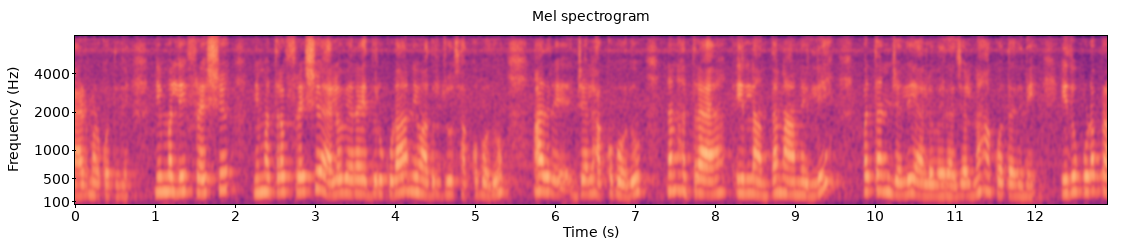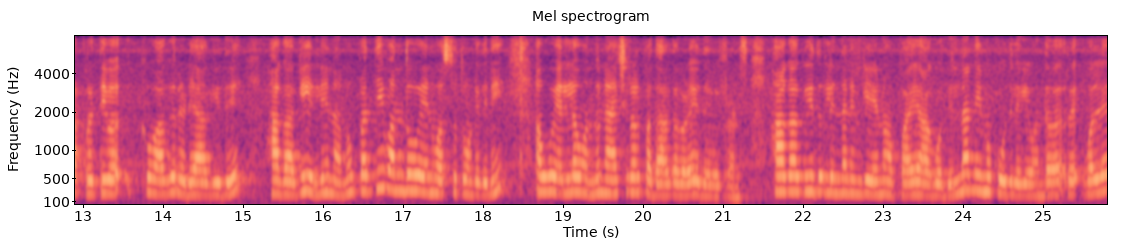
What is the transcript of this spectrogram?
ಆ್ಯಡ್ ಮಾಡ್ಕೋತಿದ್ದೀನಿ ನಿಮ್ಮಲ್ಲಿ ಫ್ರೆಶ್ ನಿಮ್ಮ ಹತ್ರ ಫ್ರೆಶ್ ಆ್ಯಲೋವೆರಾ ಇದ್ದರೂ ಕೂಡ ನೀವು ಅದ್ರ ಜ್ಯೂಸ್ ಹಾಕ್ಕೋಬೋದು. ಆದರೆ ಜೆಲ್ ಹಾಕ್ಕೋಬೋದು. ನನ್ನ ಹತ್ರ ಇಲ್ಲ ಅಂತ ನಾನು ಇಲ್ಲಿ ಪತಂಜಲಿ ಆ್ಯಲೋವೆರಾ ಜೆಲ್ನ ಹಾಕ್ಕೋತಾ ಇದ್ದೀನಿ. ಇದು ಕೂಡ ಪ್ರಾಕೃತಿಕವಾಗಿ ರೆಡಿ ಆಗಿದೆ. ಹಾಗಾಗಿ ಇಲ್ಲಿ ನಾನು ಪ್ರತಿ ಒಂದು ಏನು ವಸ್ತು ತೊಗೊಂಡಿದ್ದೀನಿ, ಅವು ಎಲ್ಲ ಒಂದು ನ್ಯಾಚುರಲ್ ಪದಾರ್ಥಗಳೇ ಇದ್ದಾವೆ ಫ್ರೆಂಡ್ಸ್ ಹಾಗಾಗಿ ಇದರಿಂದ ನಿಮಗೆ ಏನೂ ಅಪಾಯ ಆಗೋದಿಲ್ಲ. ನಿಮ್ಮ ಕೂದಲಿಗೆ ಒಂದು ಒಳ್ಳೆ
